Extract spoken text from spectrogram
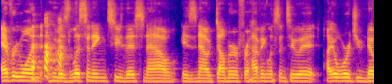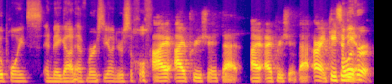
Everyone who is listening to this now is now dumber for having listened to it. I award you no points, and may God have mercy on your soul. i i appreciate that i, I appreciate that all right quesadilla However,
